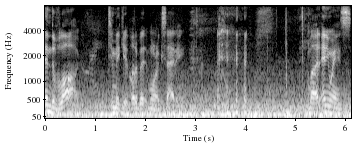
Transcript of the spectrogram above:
in the vlog to make it a little bit more exciting. but anyways,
